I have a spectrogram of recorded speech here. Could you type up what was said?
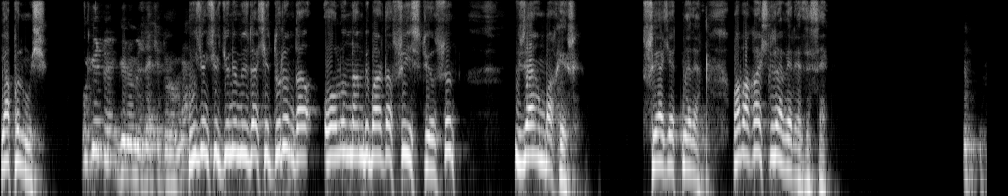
yapılmış. Bugün günümüzdeki durum ne? Bugün şu günümüzdeki durum da oğlundan bir bardak su istiyorsun. Üzerin bakır. Suya gitmeden. Baba kaç lira vereceksin sen?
